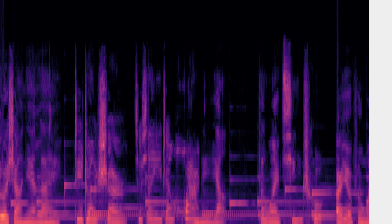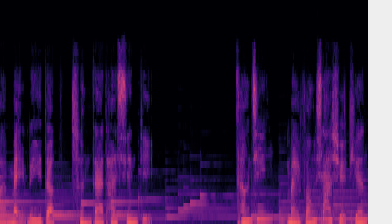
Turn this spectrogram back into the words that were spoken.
多少年来，这桩事儿就像一张画那样，分外清楚而又分外美丽的存在他心底。曾经每逢下雪天，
